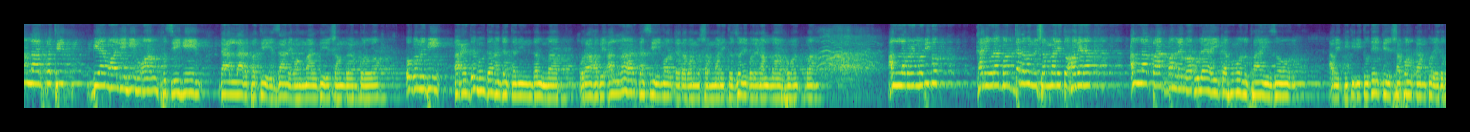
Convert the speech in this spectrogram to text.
আল্লাহর পথে আল্লাহর সংগ্রাম করল। ওগো নবী আ'জামু দারাজাতান ইনদাল্লাহ, ওরা হবে কাছে মর্যাদাবান, সম্মানিত, জোরে বলেন আল্লাহু আল্লাহ বলেন, নবী গো, খালি ওরা মর্যাদাবান সম্মানিত হবে না। আল্লাহ পাক বললেন উলাইকা হুমুল ফাইজুন। আমি পৃথিবী তোদেরকে সফল কাম করে দেব,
